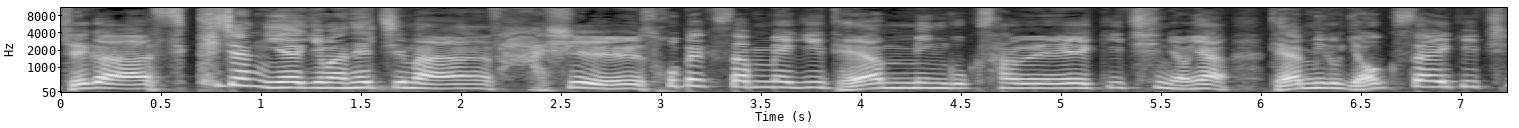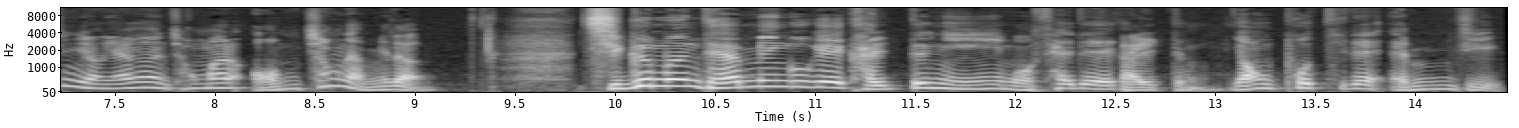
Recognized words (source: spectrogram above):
제가 스키장 이야기만 했지만 사실 소백산맥이 대한민국 사회에 끼친 영향, 대한민국 역사에 끼친 영향은 정말 엄청납니다. 지금은 대한민국의 갈등이 뭐 세대 갈등, 영포티 대 MG,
